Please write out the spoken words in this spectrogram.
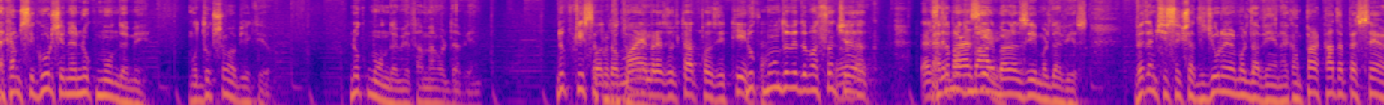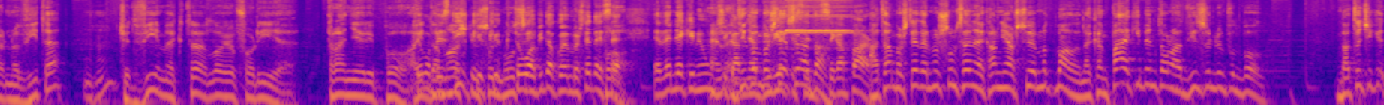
E kam të sigurt që ne nuk mundemi. Mu duk shumë objektiv. Nuk mundemi, tha me Moldavin. Nuk flisë po, për fitore. Po do marrim rezultat pozitiv. Nuk mundemi domethënë që... Edhe me të marrë barazim Moldavis. Vetëm që s'e kisha dëgjuar Moldavin, e kam parë 4-5 herë në vite, mm -hmm. që të vijë me këtë lloj euforie trajneri po, ai do të mashkin sul mos. Këtu u habita ku e mbështetej po. se edhe ne kemi humbur çka kanë mbështetur se ata. Se kanë parë. Ata mbështeten më shumë se ne, kanë një arsye më të madhe. Ne kanë pa ekipin tonë, atë visun në futboll. Me atë që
